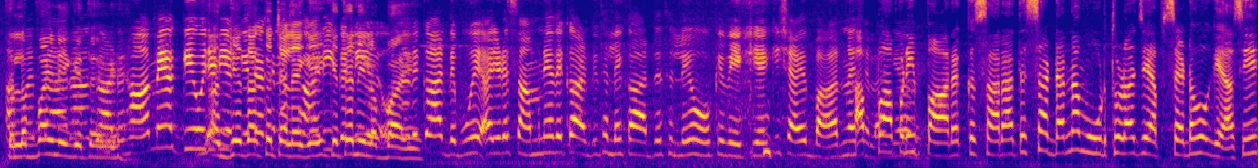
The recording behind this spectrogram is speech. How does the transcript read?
ਤੇ ਲੱਭਾ ਹੀ ਨਹੀਂ ਕਿਤੇ ਵੀ। ਹਾਂ ਮੈਂ ਅੱਗੇ ਉਹ ਜਿਹੜੀ ਅੱਗੇ ਤੱਕ ਚਲੇ ਗਏ, ਸਾਰੀ ਕਿਤੇ ਨਹੀਂ ਗਲੀ ਲੱਭਾ ਉਹਨਾਂ ਦੇ ਇਹ। ਘਰ ਦੇ ਬੂਹੇ ਆ ਜਿਹੜੇ ਸਾਹਮਣੇ ਦੇ ਘਰ ਦੇ ਥੱਲੇ ਘਰ ਦੇ ਥੱਲੇ ਹੋ ਕੇ ਵੇਖ ਕੇ ਸ਼ਾਇਦ ਬਾਹਰ ਨਾ ਚਲਾ ਗਿਆ ਆਪਾਂ ਆਪਣੀ ਹੋਵੇ। ਪਾਰਕ ਸਾਰਾ ਤੇ ਸਾਡਾ ਨਾ ਮੂਡ ਥੋੜਾ ਜਿਹਾ ਅਪਸੈਟ ਹੋ ਗਿਆ ਸੀ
